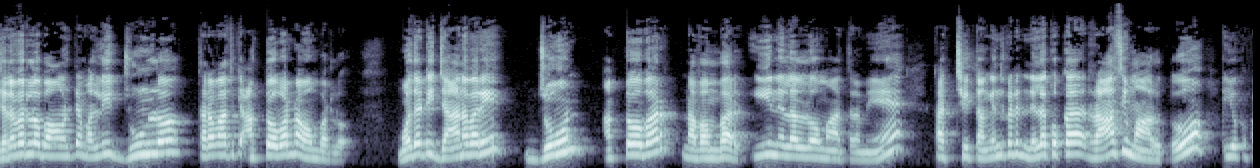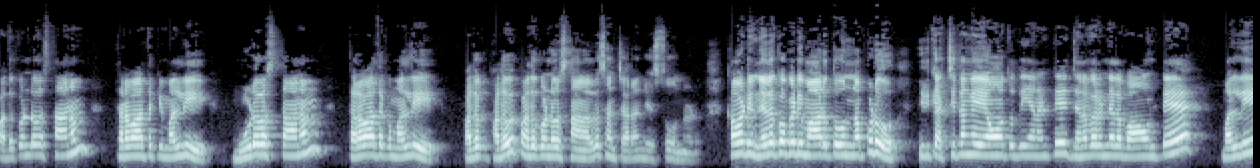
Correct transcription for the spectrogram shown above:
జనవరిలో బాగుంటే మళ్ళీ జూన్లో తర్వాతకి అక్టోబర్ నవంబర్లో. మొదటి జనవరి జూన్ అక్టోబర్ నవంబర్ ఈ నెలల్లో మాత్రమే ఖచ్చితంగా ఎందుకంటే నెలకొక రాశి మారుతూ ఈ యొక్క పదకొండవ స్థానం తర్వాతకి మళ్ళీ మూడవ స్థానం తర్వాతకు మళ్ళీ పద పదవ పదకొండవ స్థానాల్లో సంచారం చేస్తూ ఉన్నాడు. కాబట్టి నెలకొకటి మారుతూ ఉన్నప్పుడు ఇది ఖచ్చితంగా ఏమవుతుంది అని అంటే జనవరి నెల బాగుంటే మళ్ళీ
